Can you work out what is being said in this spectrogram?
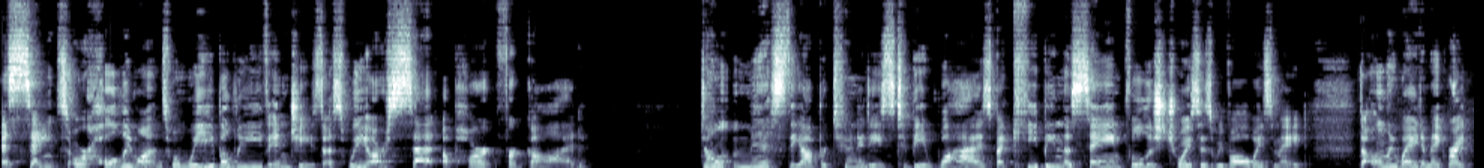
As saints or holy ones, when we believe in Jesus, we are set apart for God. Don't miss the opportunities to be wise by keeping the same foolish choices we've always made. The only way to make right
